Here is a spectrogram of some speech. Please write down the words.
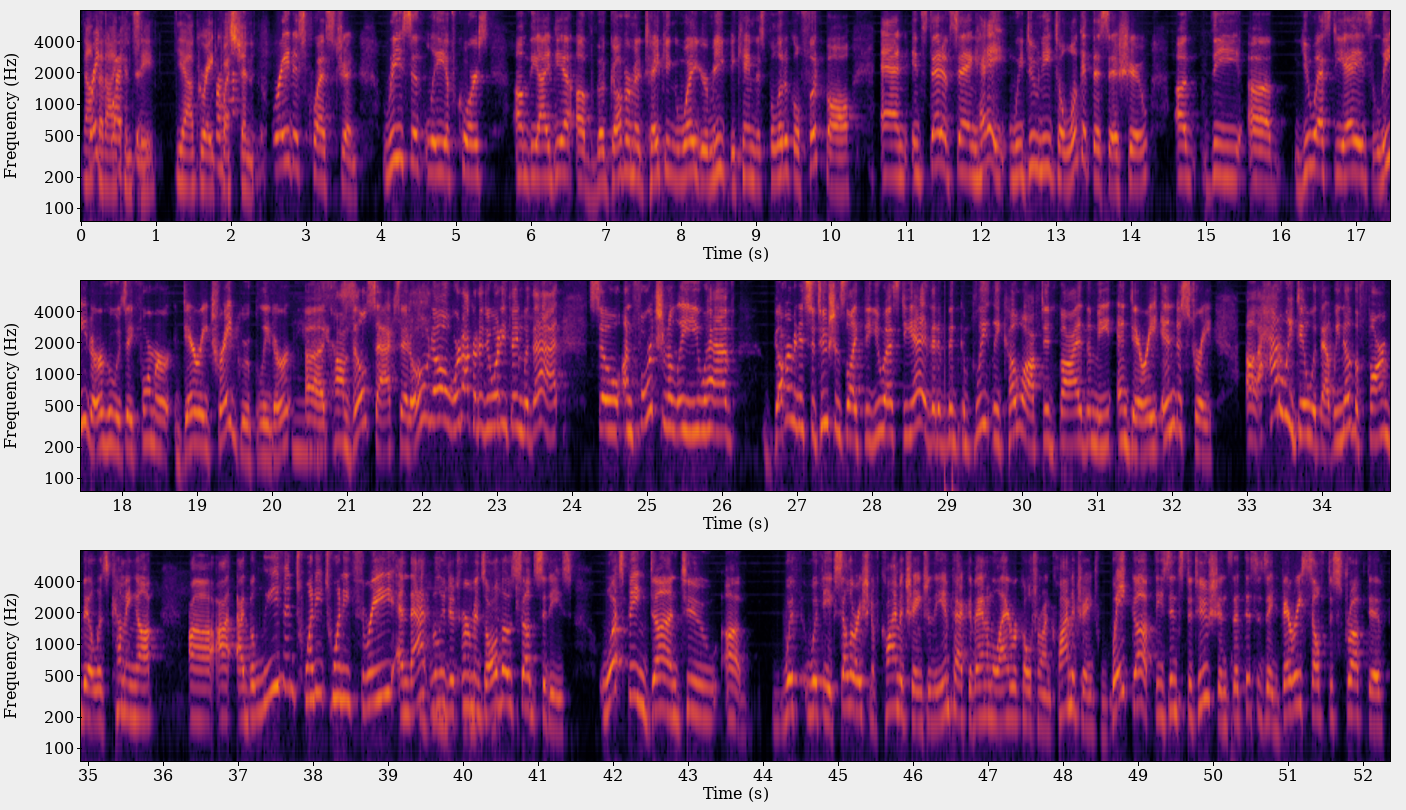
Not Great that question. I can see. Yeah, great Perhaps question. Greatest question. Recently, of course, um, the idea of the government taking away your meat became this political football. And instead of saying, hey, we do need to look at this issue, uh, the uh, USDA's leader, who was a former dairy trade group leader, uh, yes. uh, Tom Vilsack, said, oh, no, we're not going to do anything with that. So unfortunately, you have government institutions like the USDA that have been completely co opted by the meat and dairy industry. Uh, how do we deal with that? We know the Farm Bill is coming up. Uh, I, I, believe in 2023, and that mm-hmm. really determines all those subsidies. What's being done to uh, with with the acceleration of climate change and the impact of animal agriculture on climate change? Wake up these institutions that this is a very self-destructive,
